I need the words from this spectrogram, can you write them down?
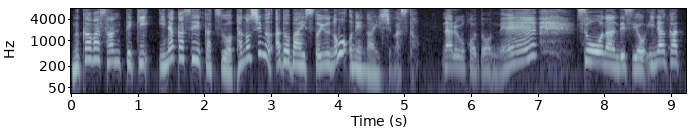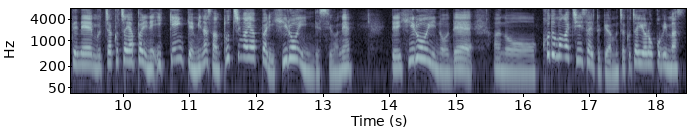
向川さん的田舎生活を楽しむアドバイスというのをお願いしますと。なるほどね。そうなんですよ。田舎ってね、むちゃくちゃやっぱりね、一軒一軒皆さん土地がやっぱり広いんですよね。で、広いので、あの、子供が小さい時はむちゃくちゃ喜びます。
